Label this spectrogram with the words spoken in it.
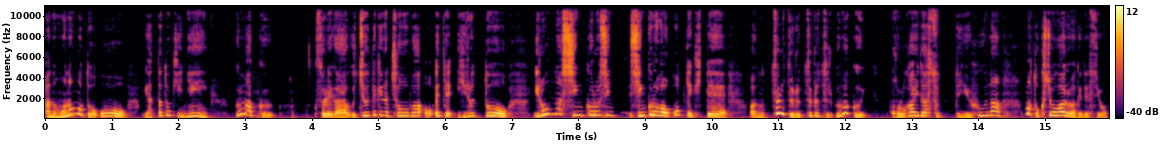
あの物事をやった時にうまくそれが宇宙的な調和を得ているといろんなシンクロシンクロが起こってきてあのツルツルツルツルうまく転がり出すっていう風な、まあ、特徴があるわけですよ。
